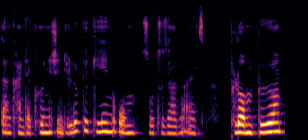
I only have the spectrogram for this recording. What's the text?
dann kann der König in die Lücke gehen, um sozusagen als Plombeur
